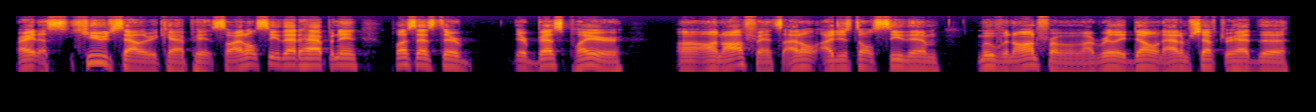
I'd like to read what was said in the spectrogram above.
right? A huge salary cap hit. So I don't see that happening. Plus, that's their their best player uh, on offense. I don't. I just don't see them moving on from him. I really don't. Adam Schefter had the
